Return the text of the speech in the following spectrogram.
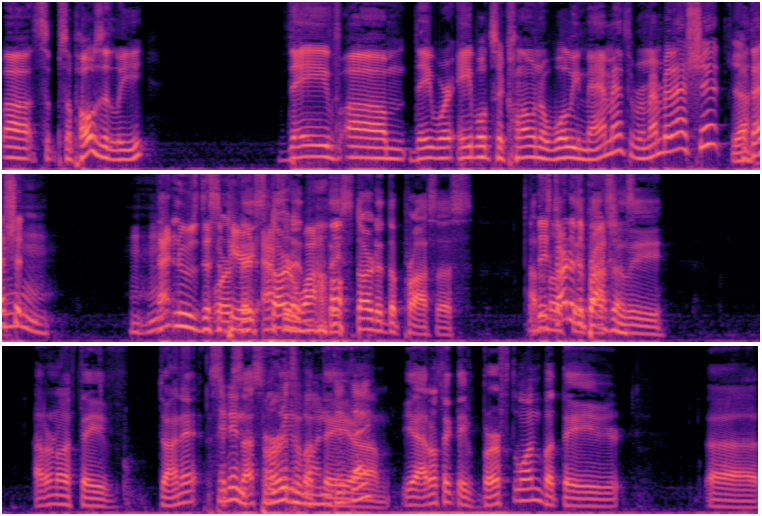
uh, supposedly they've um they were able to clone a woolly mammoth. Remember that shit? Yeah. But that shit. Hmm. That news Or disappeared after a while. They started the process. They started the process. Actually, I don't know if they've done it They didn't successfully, birth but one, they, did they? Um, yeah, I don't think they've birthed one, but they, uh,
